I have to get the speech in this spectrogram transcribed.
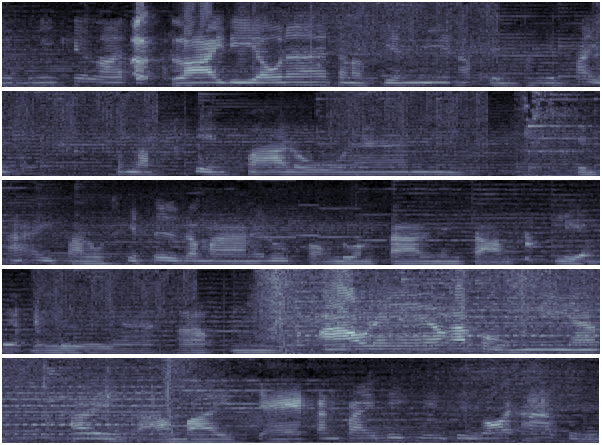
มมีแค่ลายลายเดียวนะสำหรับเกมนี้ครับเป็นเพื่อนไพ่ สำหรับเกมฟาโลนะนี่เป็นไพ่ฟาโลสเกตเตอร์ก็มาในรูปของดวงตาในสามเหลี่ยมแบบนี้เลยนะครับนี่เอาแล้วครับผมเนี่ครับไพ่สามใบแจกกันไปด้วยเงินสี่ร้อยห้าสิบ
